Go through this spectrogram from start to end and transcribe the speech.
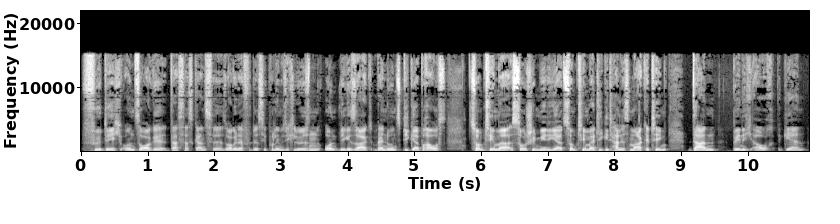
für dich und sorge, dass das Ganze, sorge dafür, dass die Probleme sich lösen. Und wie gesagt, wenn du einen Speaker brauchst zum Thema Social Media, zum Thema digitales Marketing, dann bin ich auch gern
